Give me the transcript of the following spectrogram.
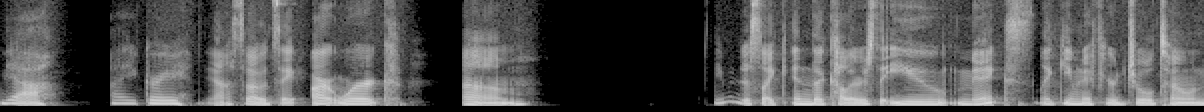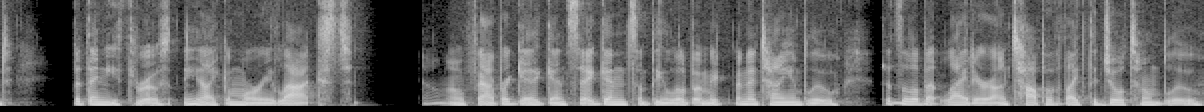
Yeah, I agree. Yeah, so I would say artwork, um, even just like in the colors that you mix, like even if you're jewel toned, but then you throw you know, like a more relaxed, I don't know, fabric against it. Again, something a little bit like an Italian blue that's a little bit lighter on top of like the jewel tone blue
